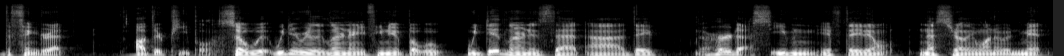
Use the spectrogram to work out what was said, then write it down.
the finger at other people. So we, we, didn't really learn anything new, but what we did learn is that uh, they heard us, even if they don't necessarily want to admit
